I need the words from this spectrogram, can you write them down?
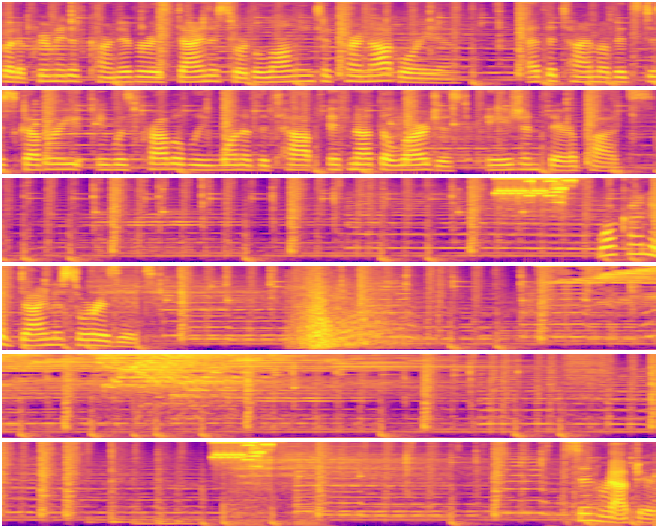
but a primitive carnivorous dinosaur belonging to Carnotauria. At the time of its discovery, it was probably one of the top, if not the largest, Asian theropods. What kind of dinosaur is it? Sinraptor.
